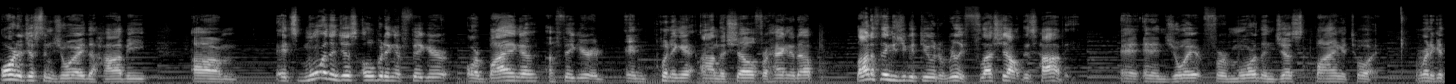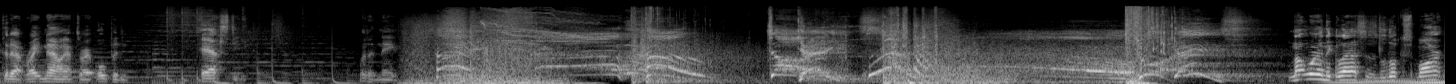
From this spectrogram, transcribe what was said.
or to just enjoy the hobby. Um, it's more than just opening a figure or buying a, a figure and, and putting it on the shelf or hanging it up. A lot of things you could do to really flesh out this hobby and, and enjoy it for more than just buying a toy. We're gonna get to that right now after I open Asti. What a name. Gains! Gains! Not wearing the glasses to look smart.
